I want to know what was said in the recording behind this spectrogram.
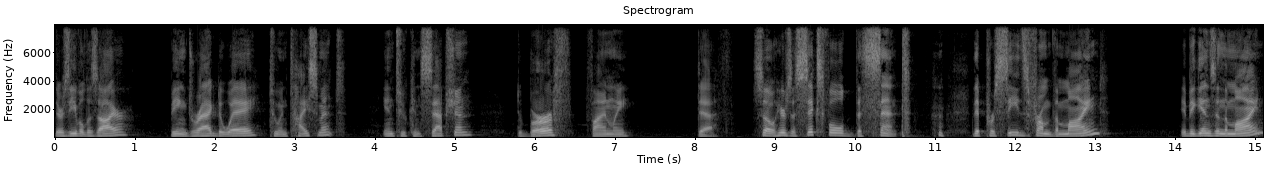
There's evil desire, being dragged away to enticement, into conception, to birth, finally, death. So here's a sixfold descent that proceeds from the mind. It begins in the mind,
